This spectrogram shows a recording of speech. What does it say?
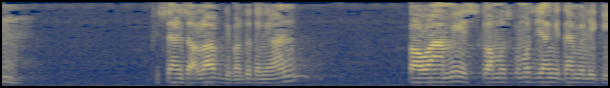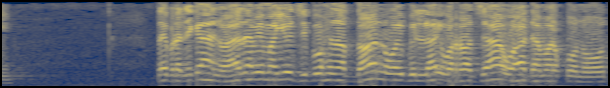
Bisa insya Allah dibantu dengan kawamis, kamus-kamus yang kita miliki. Saya perhatikan, wa hadza mimma yujibu hinaddhan wa billahi war raja wa adamal qunut.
